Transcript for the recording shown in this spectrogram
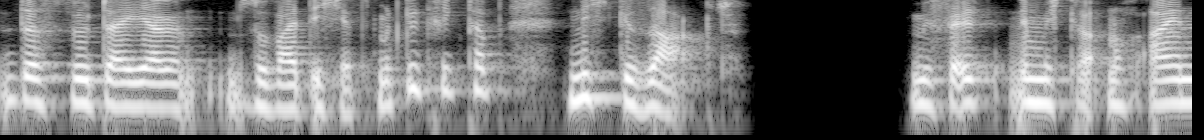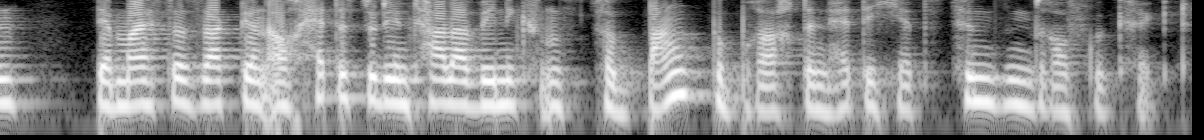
das wird da ja, soweit ich jetzt mitgekriegt habe, nicht gesagt. Mir fällt nämlich gerade noch ein, der Meister sagt dann auch, hättest du den Taler wenigstens zur Bank gebracht, dann hätte ich jetzt Zinsen drauf gekriegt.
